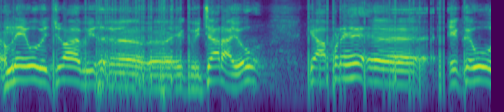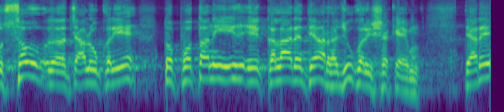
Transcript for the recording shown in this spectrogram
અમને એવો વિચાર એક વિચાર આવ્યો કે આપણે એક એવો ઉત્સવ ચાલુ કરીએ તો પોતાની એ કલાને ત્યાં રજૂ કરી શકે એમ. ત્યારે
